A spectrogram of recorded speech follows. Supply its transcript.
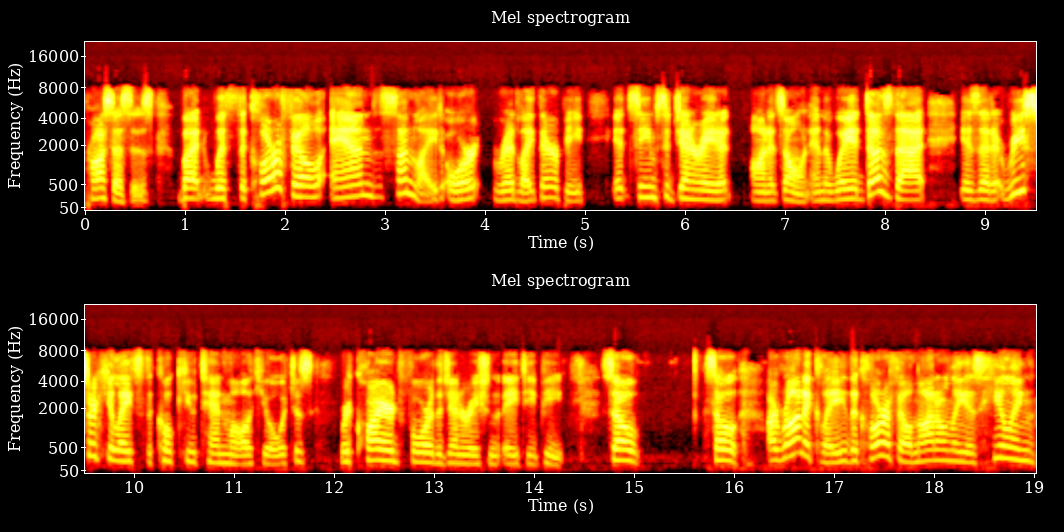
processes. But with the chlorophyll and sunlight or red light therapy, it seems to generate it on its own. And the way it does that is that it recirculates the CoQ10 molecule, which is required for the generation of ATP. So so ironically, the chlorophyll not only is healing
